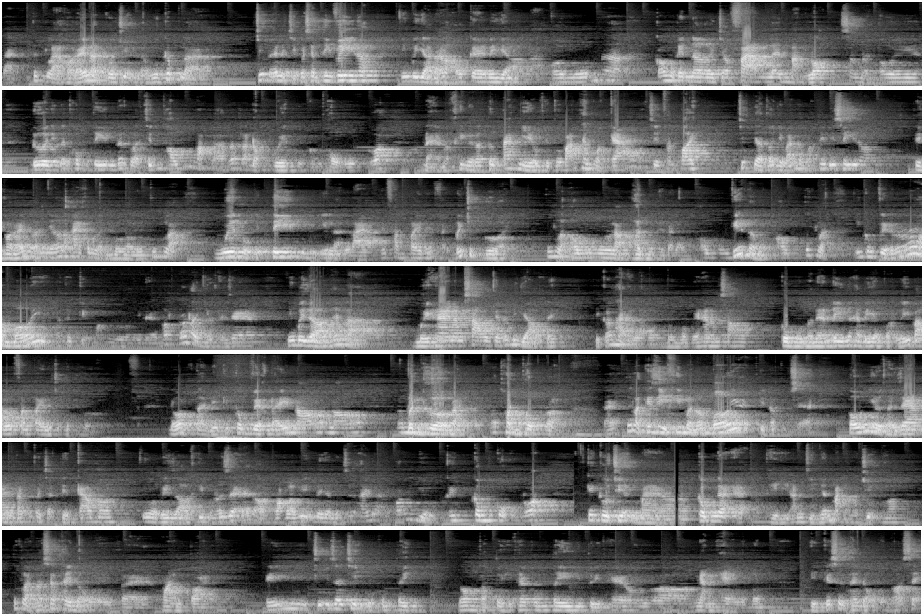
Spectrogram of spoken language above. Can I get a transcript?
Đấy, tức là hồi đấy là câu chuyện là World Cup là trước đấy là chỉ có xem TV thôi. Nhưng bây giờ đó là ok bây giờ là tôi muốn ờ, có một cái nơi cho fan lên bản luận xong rồi tôi đưa những cái thông tin rất là chính thống hoặc là rất là độc quyền của cầu thủ đúng không? Để mà khi người ta tương tác nhiều thì tôi bán thêm quảng cáo trên fanpage trước giờ tôi chỉ bán được bán TBC thôi. Thì hồi đấy tôi nhớ là 2010 tức là nguyên một cái team như là làm cái fanpage đấy phải mấy chục người. Tức là ông làm hình thì phải là ông viết là một ông tức là những công việc nó rất là mới và theo kiểu mọi người đều mất rất là nhiều thời gian. Nhưng bây giờ thế là 12 năm sau cho đến bây giờ đi thì có thể là 11 12 năm sau cùng một mình Andy có thể bây giờ quản lý ba bốn fanpage là chuyện bình thường. Đúng không? Tại vì cái công việc đấy nó nó nó bình thường rồi nó thuần thục rồi. Đấy tức là cái gì khi mà nó mới ấy, thì nó cũng sẽ tốn nhiều thời gian người ta cũng phải trả tiền cao hơn. Nhưng mà bây giờ khi mà nó dễ rồi hoặc là bây giờ mình sẽ thấy là có nhiều cái công cụ đúng không cái câu chuyện mà công nghệ thì anh chỉ nhấn mạnh một chuyện thôi. Tức là nó sẽ thay đổi về hoàn toàn cái chuỗi giá trị của công ty đúng không? Và tùy theo công ty tùy theo uh, ngành hàng của mình. Thì cái sự thay đổi nó sẽ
